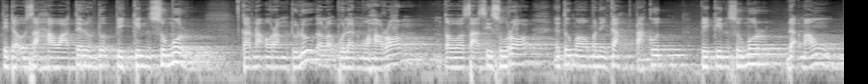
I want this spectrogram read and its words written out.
tidak usah khawatir untuk bikin sumur. Karena orang dulu kalau bulan Muharram atau sasi suro itu mau menikah takut bikin sumur ndak mau.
